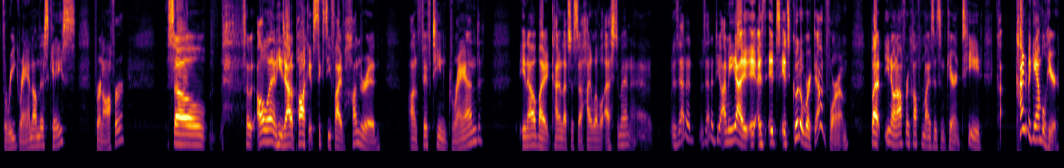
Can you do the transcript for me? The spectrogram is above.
three grand on this case for an offer. So, so all in, he's out of pocket sixty five hundred on fifteen grand. You know, by kind of that's just a high level estimate. Uh, is that a is that a deal? I mean, yeah, it, it's it's good it worked out for him, but you know, an offer and compromise isn't guaranteed. Kind of a gamble here,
